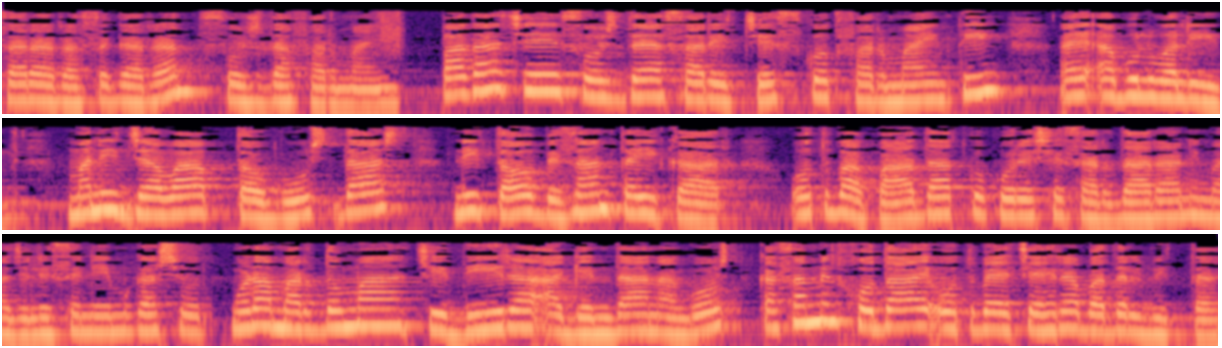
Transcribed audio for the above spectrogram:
سرا رسگا رند سوجدہ فرمائیں۔ پدا چھ سوجدہ سارے چیز کو فرمائیں تی، اے ابو الولید منی جواب تو گوش داشت، نی تو بزان تئی کار۔ اتبا پادات کو قریش سردارانی مجلس نیمگا شد. گڑا مردما چی دیرا اگندانا گوشت قسم خدای اتبا چہرہ بدل بیتا.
